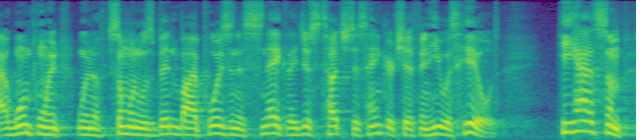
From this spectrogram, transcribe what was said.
at one point, when someone was bitten by a poisonous snake, they just touched his handkerchief and he was healed. He has some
